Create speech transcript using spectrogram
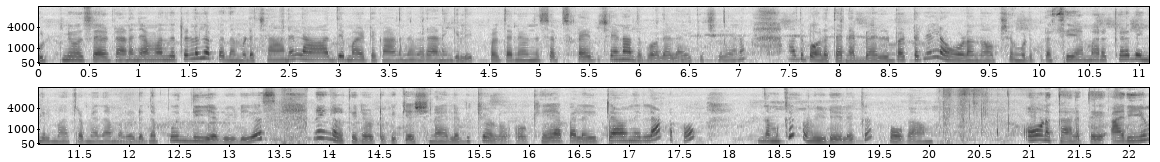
ഗുഡ് ന്യൂസ് ആയിട്ടാണ് ഞാൻ വന്നിട്ടുള്ളത്. അപ്പോൾ നമ്മുടെ ചാനൽ ആദ്യമായിട്ട് കാണുന്നവരാണെങ്കിൽ ഇപ്പോൾ തന്നെ ഒന്ന് സബ്സ്ക്രൈബ് ചെയ്യണം അതുപോലെ ലൈക്ക് ചെയ്യണം. അതുപോലെ തന്നെ ബെൽ ബട്ടണിൽ ഓൾ എന്ന ഓപ്ഷൻ കൂടി പ്രസ് ചെയ്യാൻ മറക്കരുതെങ്കിൽ മാത്രമേ നമ്മളിടുന്ന പുതിയ വീഡിയോസ് നിങ്ങൾക്ക് നോട്ടിഫിക്കേഷനായി ലഭിക്കുള്ളൂ. ഓക്കെ അപ്പോൾ ലേറ്റ് ആവുന്നില്ല. അപ്പോൾ നമുക്ക് വീഡിയോയിലേക്ക് പോകാം. ഓണക്കാലത്ത് അരിയും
